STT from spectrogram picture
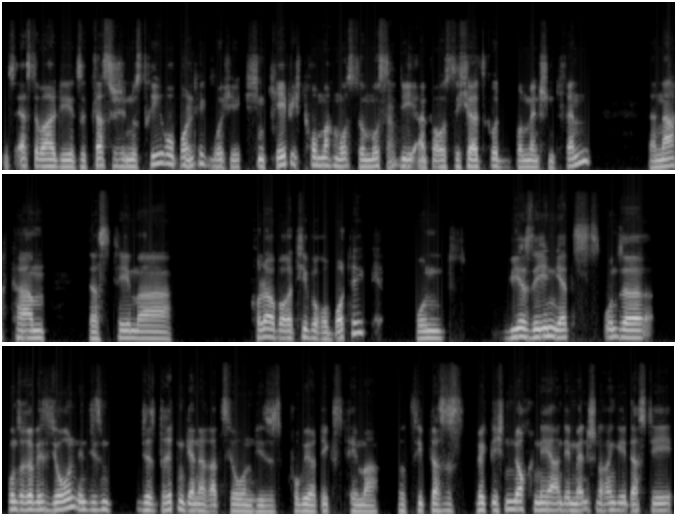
Das erste war halt diese klassische Industrierobotik, wo ich wirklich einen Käfig drum machen musste und musste ja. die einfach aus Sicherheitsgründen von Menschen trennen. Danach kam das Thema kollaborative Robotik und wir sehen jetzt unser, unsere Vision in diesem dieser dritten Generation, dieses Probiotic X-Thema. Im Prinzip, dass es wirklich noch näher an den Menschen rangeht, dass die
